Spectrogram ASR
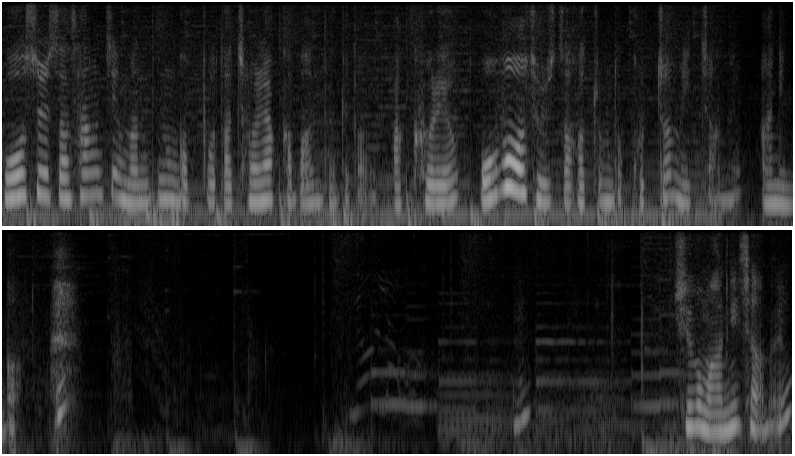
보호술사 상징 만드는 것보다 전략가 만드는 게 나아 아 그래요? 오버술사가 좀 더 고점이 있지 않아요? 아닌가? 응? 지금 아니지 않아요?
